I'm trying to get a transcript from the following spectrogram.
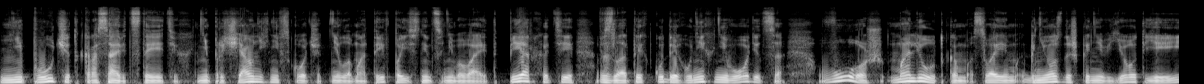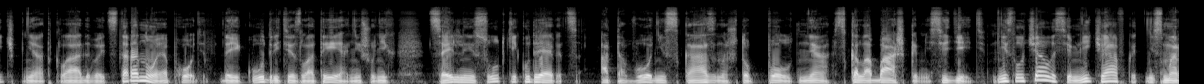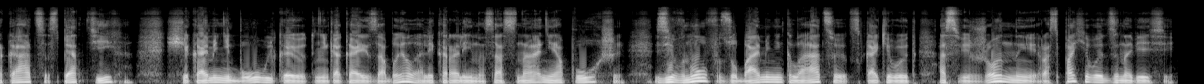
Не пучат красавиц-то этих, ни прыща у них не вскочит, ни ломоты в пояснице не бывает. Перхоти в золотых кудрях у них не водится. Вож малюткам своим гнездышко не вьет, яичек не откладывает, стороной обходит. Да и кудри те золотые, они ж у них цельные сутки кудрявятся. А того не сказано, что полдня с колобашками сидеть. Не случалось им ни чавкать, ни сморкаться, спят тихо. Щеками не булькают, никакая Изабелла или Каролина сосна не опухши. Зевнув, зубами клацают, скакивают освеженные, распахивают занавеси.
